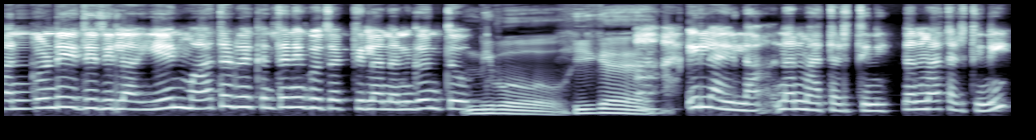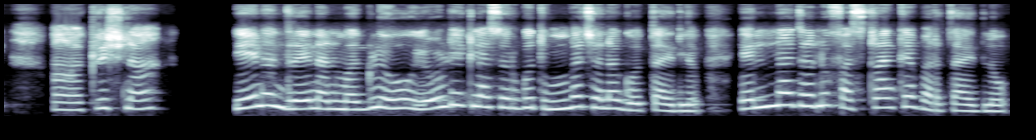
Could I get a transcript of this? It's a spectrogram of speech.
ಅನ್ಕೊಂಡೇ ಇದ್ದಿದ್ದಿಲ್ಲ. ಏನ್ ಮಾತಾಡ್ಬೇಕಂತಾನೆ ಗೊತ್ತಾಗ್ತಿಲ್ಲ ನನ್ಗಂತೂ. ನೀವು ಹೀಗೆ ಇಲ್ಲ ಇಲ್ಲ. ನಾನ್ ಮಾತಾಡ್ತೀನಿ. ನಾನ್ ಮಾತಾಡ್ತೀನಿ. ಆ ಕೃಷ್ಣ ಏನಂದ್ರೆ ನನ್ ಮಗಳು ಏಳನೇ ಕ್ಲಾಸ್ ವರ್ಗು ತುಂಬಾ ಚೆನ್ನಾಗಿ ಗೊತ್ತಾ ಇದ್ಲು. ಎಲ್ಲದ್ರಲ್ಲೂ ಫಸ್ಟ್ ರ್ಯಾಂಕೇ ಬರ್ತಾ ಇದ್ಲು.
